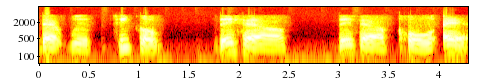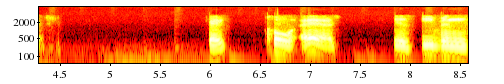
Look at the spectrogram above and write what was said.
that with TECO, they have they have coal ash. Okay, coal ash is even.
